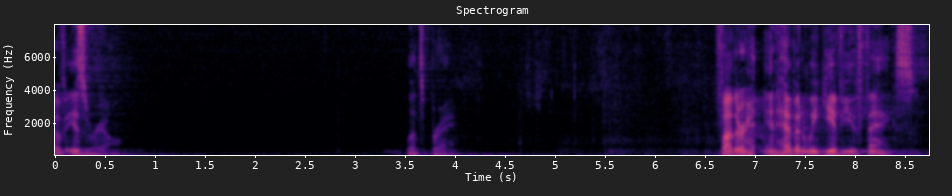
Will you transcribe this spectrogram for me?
of Israel. Let's pray. Father in heaven, we give you thanks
